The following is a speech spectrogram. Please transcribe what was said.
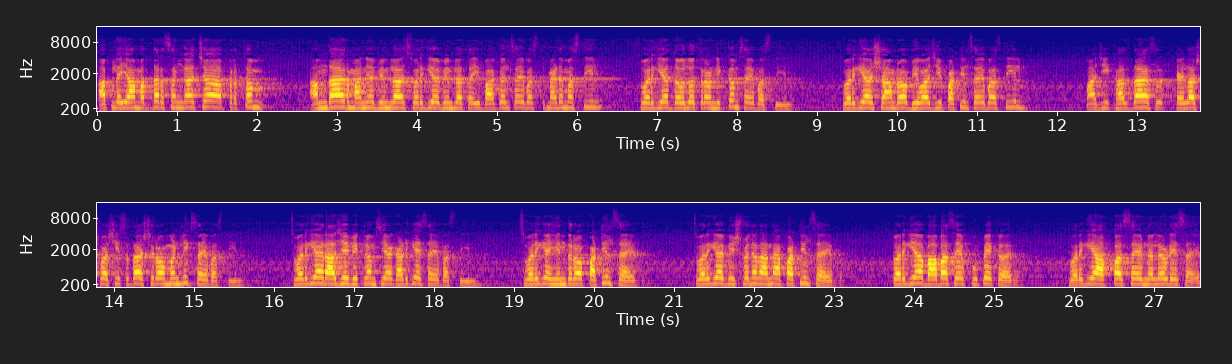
आपल्या या मतदारसंघाच्या प्रथम आमदार मान्य विमला स्वर्गीय विमलाताई बागल साहेब असतील मॅडम असतील स्वर्गीय दौलतराव निकम साहेब असतील स्वर्गीय श्यामराव भिवाजी पाटील साहेब असतील माजी खासदार कैलाशवासी सदाशिवराव मंडलिक साहेब असतील स्वर्गीय राजे विक्रमसिंह घाडगे साहेब असतील स्वर्गीय हिंदराव पाटील साहेब स्वर्गीय विश्वनाथ अण्णा पाटील साहेब स्वर्गीय बाबासाहेब कुपेकर स्वर्गीय आप्पासाहेब नलवडे साहेब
